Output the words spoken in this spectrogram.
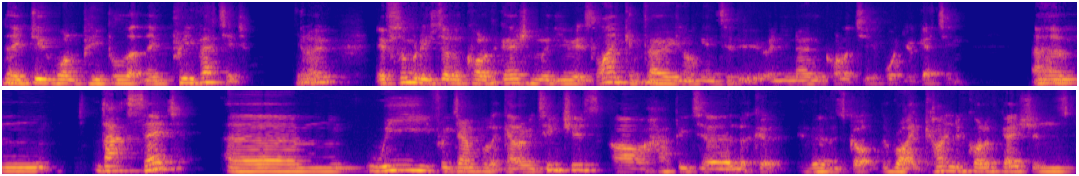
they do want people that they've pre-vetted. You know, if somebody's done a qualification with you, it's like a very long interview, and you know the quality of what you're getting. Um, that said, um, we, for example, at Gallery Teachers, are happy to look at whoever's got the right kind of qualifications,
